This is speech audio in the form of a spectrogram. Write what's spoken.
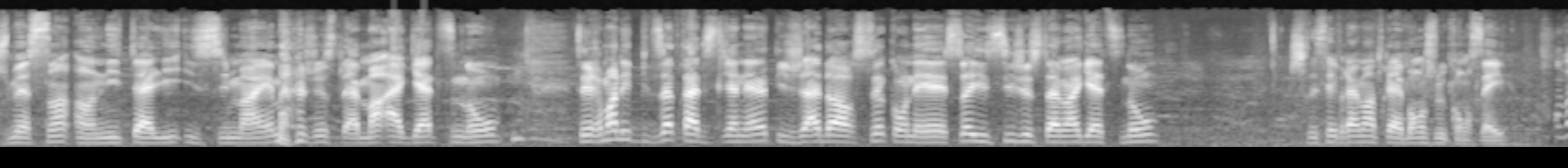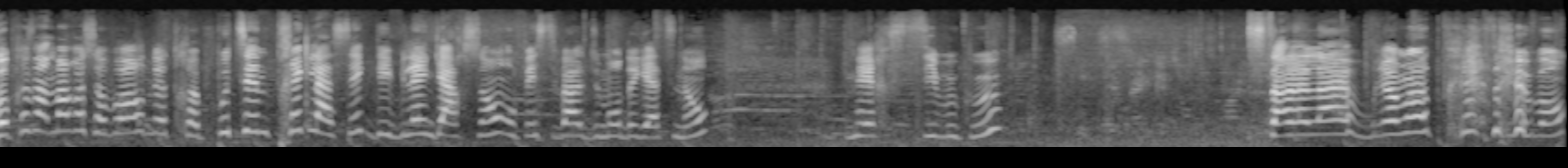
Je me sens en Italie ici même, justement à Gatineau. C'est vraiment des pizzas traditionnelles, puis j'adore ça qu'on ait ça ici justement à Gatineau. C'est vraiment très bon, je vous le conseille. On va présentement recevoir notre poutine très classique des vilains garçons au Festival du Monde de Gatineau. Merci beaucoup. Ça a l'air vraiment très très bon.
